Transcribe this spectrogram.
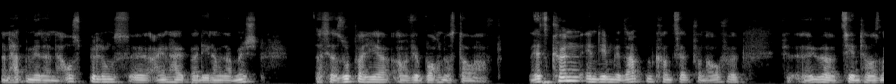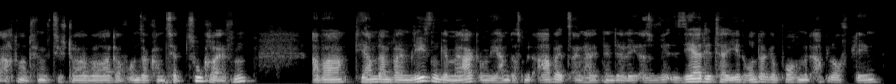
Dann hatten wir dann eine Ausbildungseinheit, bei denen haben wir gesagt, Mensch, das ist ja super hier, aber wir brauchen das dauerhaft. Jetzt können in dem gesamten Konzept von Haufe äh, über 10.850 Steuerberater auf unser Konzept zugreifen. Aber die haben dann beim Lesen gemerkt, und wir haben das mit Arbeitseinheiten hinterlegt, also sehr detailliert runtergebrochen mit Ablaufplänen,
